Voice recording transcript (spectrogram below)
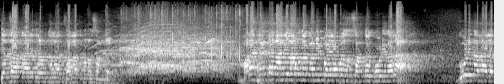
त्याचा कार्यक्रम खलास झालाच म्हणून समजाय मराठ्यांच्या नादी लागू नका मी पहिल्यापासून सांगतो गोडीनारा गोडीनारा आल्यात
